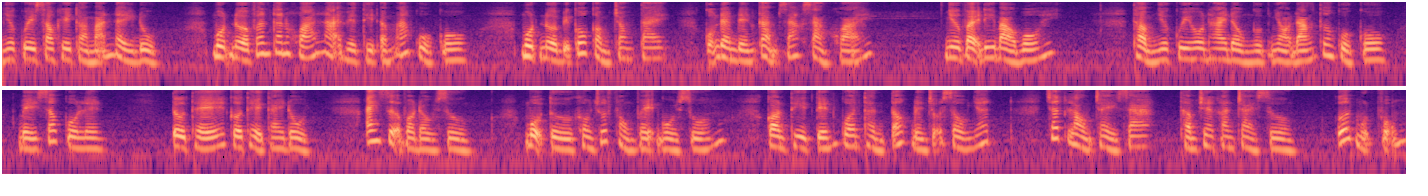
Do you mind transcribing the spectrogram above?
như quy sau khi thỏa mãn đầy đủ, Một nửa phân thân khóa lại huyệt thịt ấm áp của cô, Một nửa bị cô cầm trong tay, Cũng đem đến cảm giác sảng khoái. Như vậy đi bảo bối. Thẩm như quy hôn hai đầu ngực nhỏ đáng thương của cô, Bế sóc cô lên. Tư thế, cơ thể thay đổi. Anh dựa vào đầu giường, Mộ từ không chút phòng vệ ngồi xuống, Còn thì tiến quân thần tốc đến chỗ sâu nhất. Chất lỏng chảy ra, Thấm trên khăn trải giường, Ướt một vũng.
